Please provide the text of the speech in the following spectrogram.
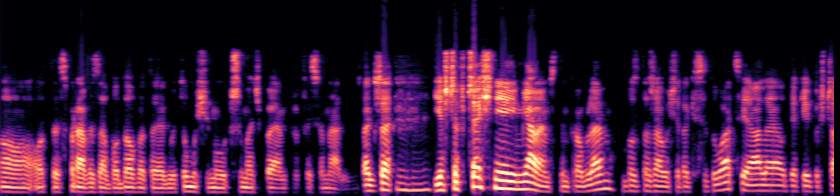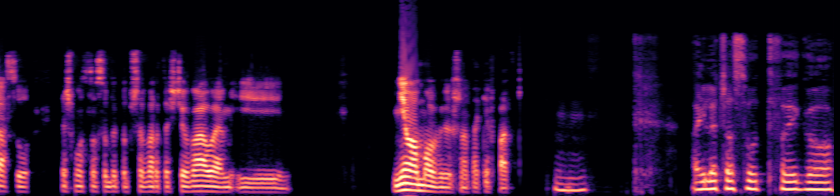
o, o te sprawy zawodowe, to jakby tu musimy utrzymać pełen profesjonalizm. Także Mhm. jeszcze wcześniej miałem z tym problem, bo zdarzały się takie sytuacje, ale od jakiegoś czasu też mocno sobie to przewartościowałem i nie ma mowy już na takie wpadki. Mhm. A ile czasu od twojego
